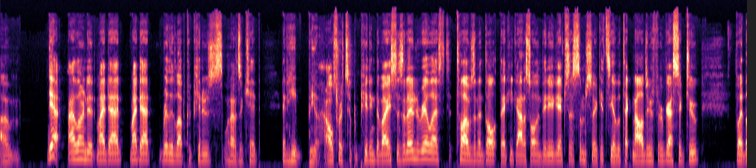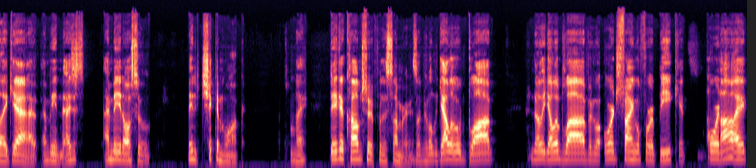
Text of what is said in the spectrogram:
um, yeah, I learned it. My dad, my dad really loved computers when I was a kid, and he you know, all sorts of computing devices. And I didn't realize until I was an adult that he got us all in video game systems, so he could see how the technology was progressing too. But like, yeah, I mean, I just I made also made a chicken walk. My big accomplishment for the summer. It's like a little yellow blob, another yellow blob, and an orange triangle for a beak. It's orange leg.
